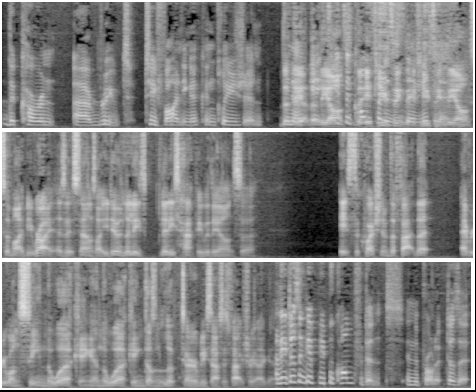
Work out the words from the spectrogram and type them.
the current uh, route to finding a conclusion. The, you know, the, the, the it's, answer, it's a if you think that thing, if you think it? the answer might be right, as it sounds like you do, and Lily's Lily's happy with the answer, it's the question of the fact that everyone's seen the working, and the working doesn't look terribly satisfactory. I guess. And it doesn't give people confidence in the product, does it?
